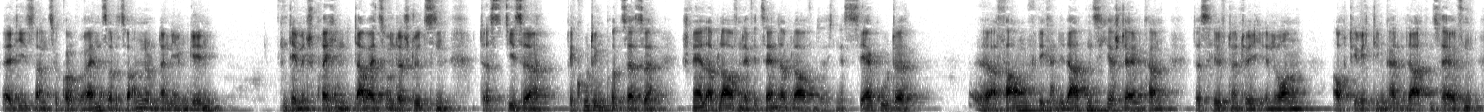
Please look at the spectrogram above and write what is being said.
äh, die dann zur Konkurrenz oder zu anderen Unternehmen gehen. und dementsprechend dabei zu unterstützen, dass diese Recruiting-Prozesse schnell ablaufen, effizient ablaufen, dass ich eine sehr gute äh, Erfahrung für die Kandidaten sicherstellen kann. Das hilft natürlich enorm, auch die richtigen Kandidaten zu helfen.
